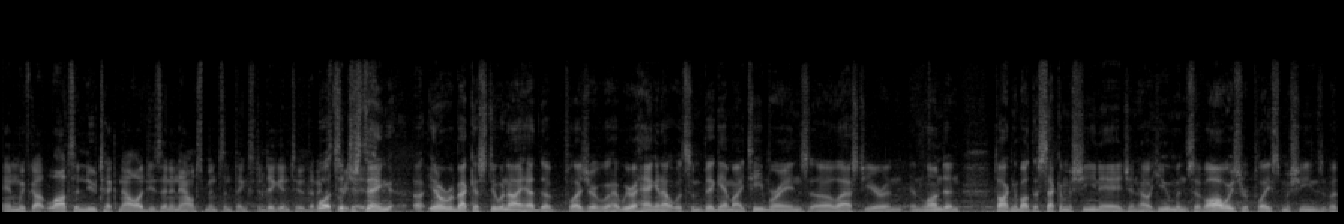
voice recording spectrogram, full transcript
and we've got lots of new technologies and announcements and things to dig into the Well, it's interesting, uh, you know, Rebecca, Stu and I had the pleasure, of, we were hanging out with some big MIT brains uh, last year in, in London, talking about the second machine age and how humans have always replaced machines, but,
